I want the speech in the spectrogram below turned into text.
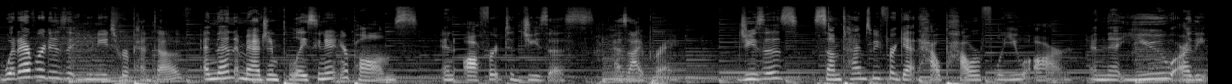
whatever it is that you need to repent of, and then imagine placing it in your palms and offer it to Jesus as I pray. Jesus, sometimes we forget how powerful you are and that you are the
